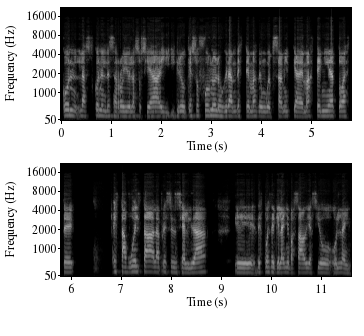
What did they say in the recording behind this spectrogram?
con, las, con el desarrollo de la sociedad, y, creo que eso fue uno de los grandes temas de un Web Summit que además tenía toda este, esta vuelta a la presencialidad eh, después de que el año pasado había sido online.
